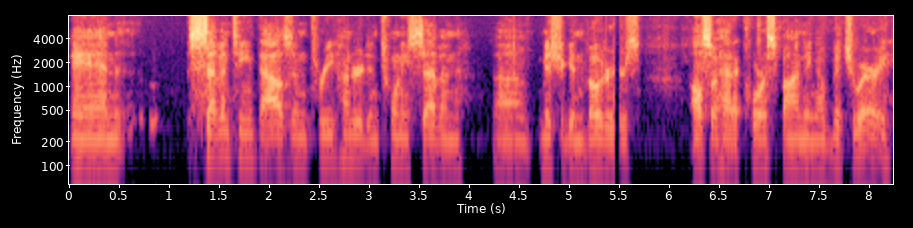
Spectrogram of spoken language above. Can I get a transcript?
and 17,327 uh, Michigan voters also had a corresponding obituary.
